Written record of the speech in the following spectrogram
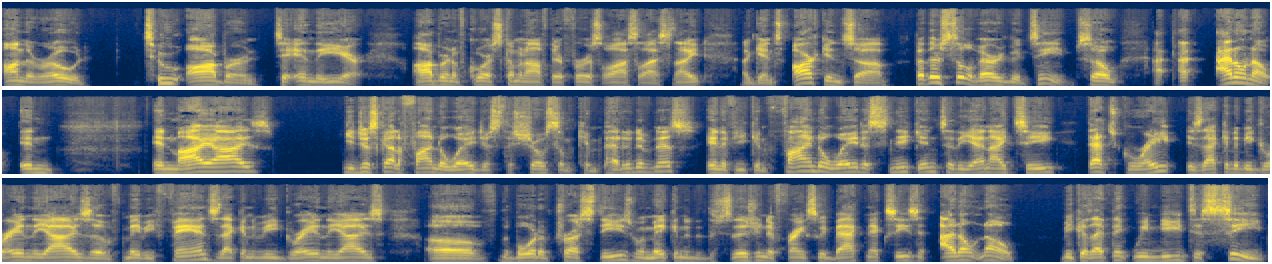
on the road to Auburn to end the year. Auburn, of course, coming off their first loss last night against Arkansas, but they're still a very good team. So I, I, I don't know. In in my eyes, you just got to find a way just to show some competitiveness. And if you can find a way to sneak into the NIT, that's great. Is that going to be gray in the eyes of maybe fans? Is that going to be gray in the eyes of the board of trustees when making the decision if Frank's be back next season? I don't know because I think we need to see.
